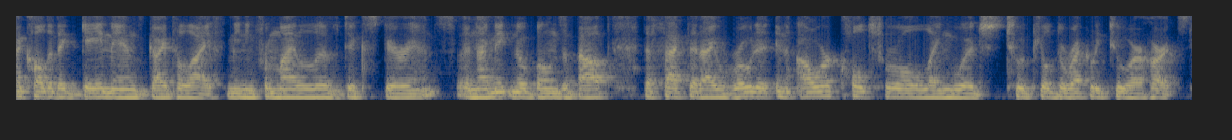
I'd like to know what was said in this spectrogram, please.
I called it a gay man's guide to life, meaning from my lived experience. And I make no bones about the fact that I wrote it in our cultural language to appeal directly to our hearts.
